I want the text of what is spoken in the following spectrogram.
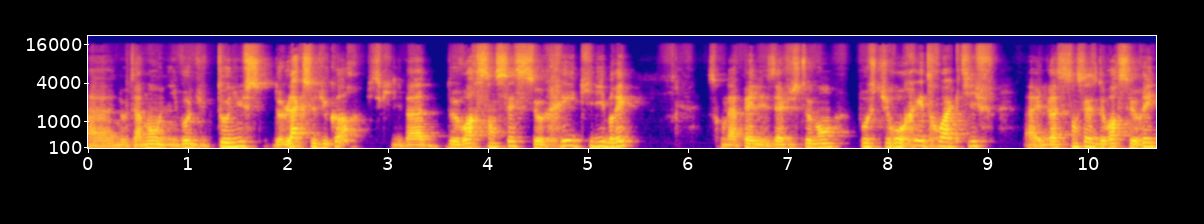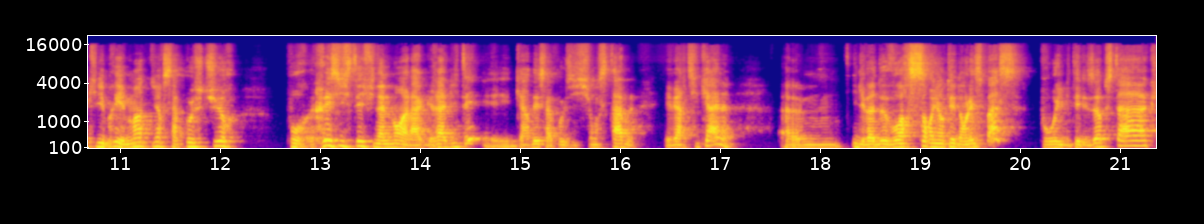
euh, notamment au niveau du tonus de l'axe du corps, puisqu'il va devoir sans cesse se rééquilibrer, ce qu'on appelle les ajustements posturaux rétroactifs. il va sans cesse devoir se rééquilibrer et maintenir sa posture pour résister finalement à la gravité et garder sa position stable et verticale. Euh, il va devoir s'orienter dans l'espace pour éviter les obstacles,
